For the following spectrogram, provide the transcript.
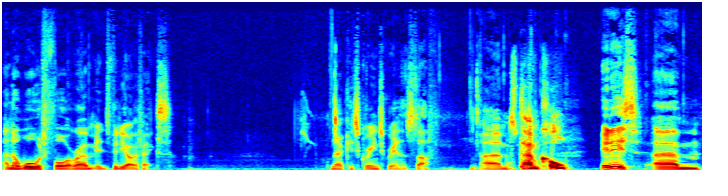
an award for um, its video effects, like its green screen and stuff. Um, It's damn cool. it is. Um,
